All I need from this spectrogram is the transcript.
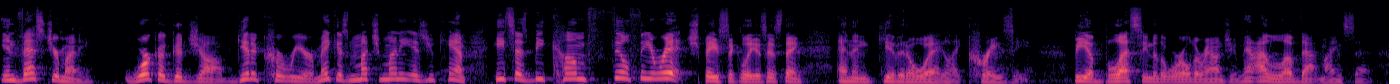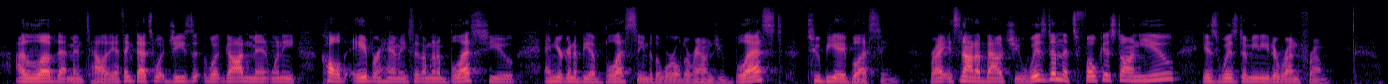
invest your money, work a good job, get a career, make as much money as you can. He says, become filthy rich, basically, is his thing, and then give it away like crazy. Be a blessing to the world around you. Man, I love that mindset. I love that mentality. I think that's what Jesus, what God meant when He called Abraham. He says, "I'm going to bless you, and you're going to be a blessing to the world around you. Blessed to be a blessing." Right? It's not about you. Wisdom that's focused on you is wisdom you need to run from.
